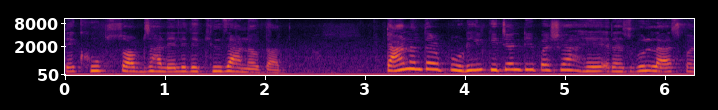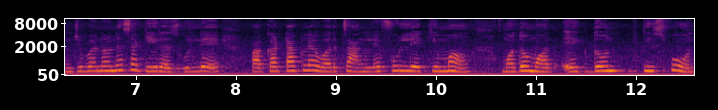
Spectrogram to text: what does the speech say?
ते खूप सॉफ्ट झालेले देखील जाणवतात. त्यानंतर पुढील किचन टीप अशी आहे रसगुल्ला स्पंजी बनवण्यासाठी रसगुल्ले पाकात टाकल्यावर चांगले फुलले की मग मधोमध एक दोन टीस्पून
